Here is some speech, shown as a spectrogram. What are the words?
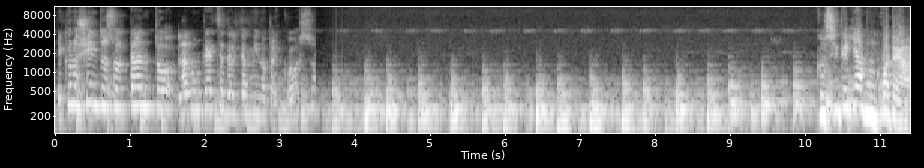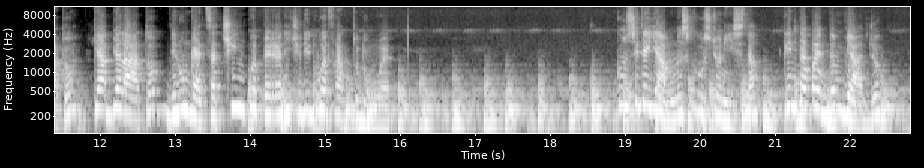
E conoscendo soltanto la lunghezza del cammino percorso? Consideriamo un quadrato che abbia lato di lunghezza 5 per radice di 2 fratto 2 consideriamo un escursionista che intraprende un viaggio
